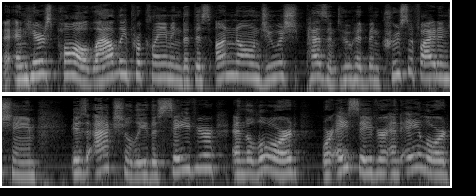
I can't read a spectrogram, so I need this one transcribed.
And here's Paul loudly proclaiming that this unknown Jewish peasant who had been crucified in shame is actually the Savior and the Lord, or a Savior and a Lord,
